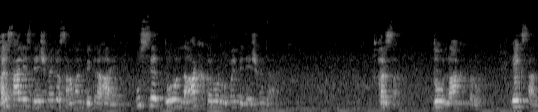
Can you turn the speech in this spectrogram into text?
हर साल इस देश में जो सामान बिक रहा है, उससे दो लाख करोड़ रुपए विदेश में जा रहा है। हर साल, दो लाख करोड़। एक साल,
